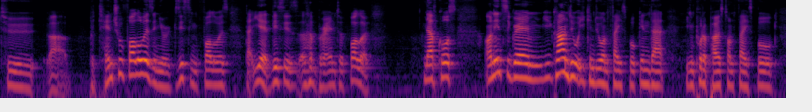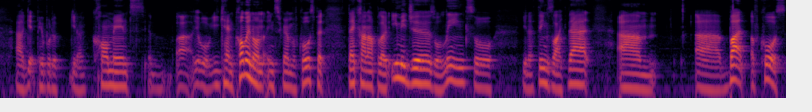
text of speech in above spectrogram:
to uh, potential followers and your existing followers that yeah, this is a brand to follow. Now, of course, on Instagram, you can't do what you can do on Facebook in that you can put a post on Facebook, uh, get people to you know comment. Uh, or you can comment on Instagram, of course, but they can't upload images or links or you know things like that. Um, uh, but of course,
